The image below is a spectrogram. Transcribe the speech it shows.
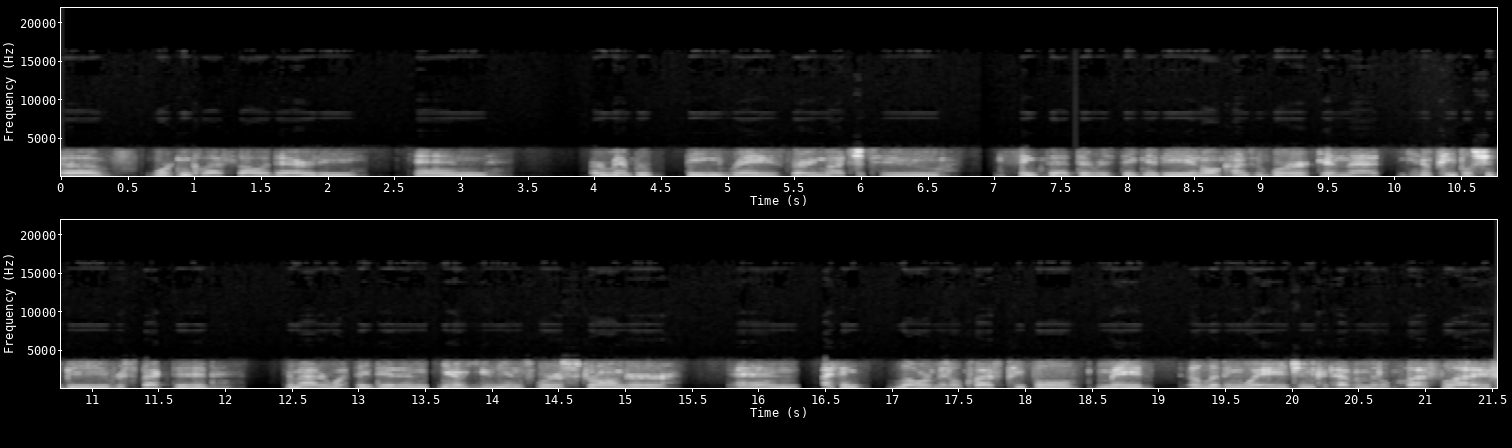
of working class solidarity. And I remember being raised very much to think that there was dignity in all kinds of work and that, you know, people should be respected no matter what they did. And, you know, unions were stronger. And I think lower middle class people made a living wage and could have a middle class life.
